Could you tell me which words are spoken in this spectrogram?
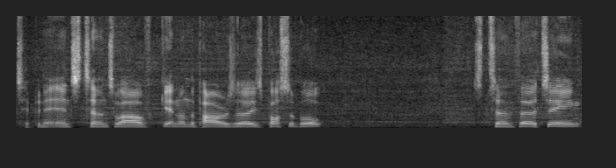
Tipping it into turn 12, getting on the power as early as possible. It's turn 13.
